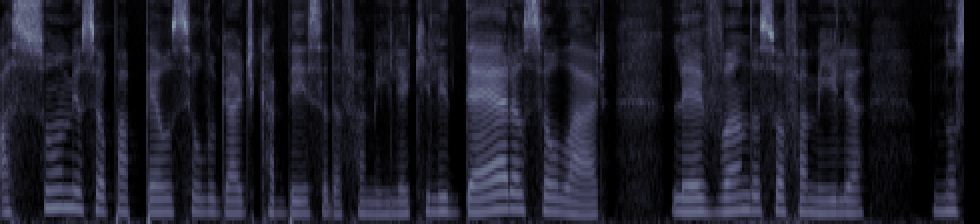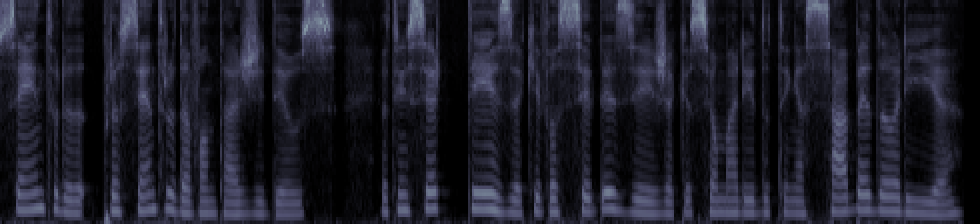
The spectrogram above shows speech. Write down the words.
assume o seu papel, o seu lugar de cabeça da família, que lidera o seu lar, levando a sua família no centro para o centro da vontade de Deus. Eu tenho certeza que você deseja que o seu marido tenha sabedoria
